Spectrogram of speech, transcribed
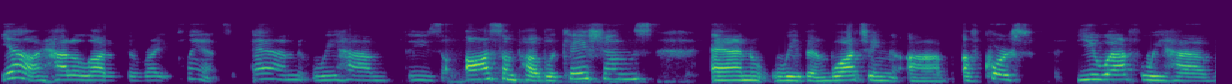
yeah, I had a lot of the right plants. And we have these awesome publications, and we've been watching, uh, of course, UF, we have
